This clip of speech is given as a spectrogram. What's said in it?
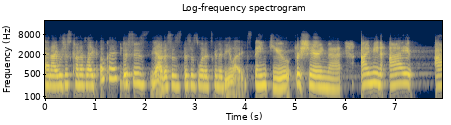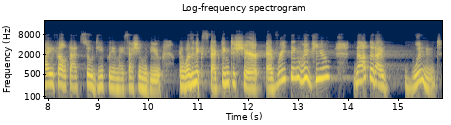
and i was just kind of like okay this is yeah this is this is what it's going to be like. Thank you for sharing that. I mean i I felt that so deeply in my session with you. I wasn't expecting to share everything with you. Not that I wouldn't,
